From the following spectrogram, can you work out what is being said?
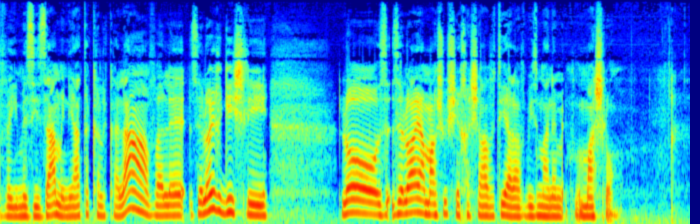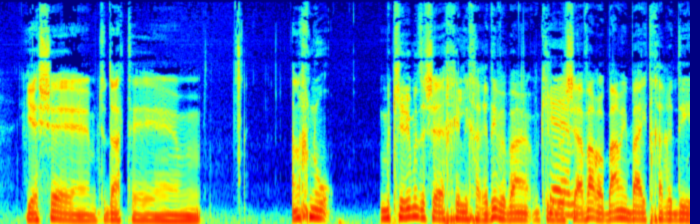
והיא מזיזה מניעת הכלכלה אבל אה, זה לא הרגיש לי לא זה, זה לא היה משהו שחשבתי עליו בזמן אמת ממש לא. יש אה, את יודעת אה, אנחנו מכירים את זה שחילי חרדי ובא כאילו כן. לשעבר בא מבית חרדי.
